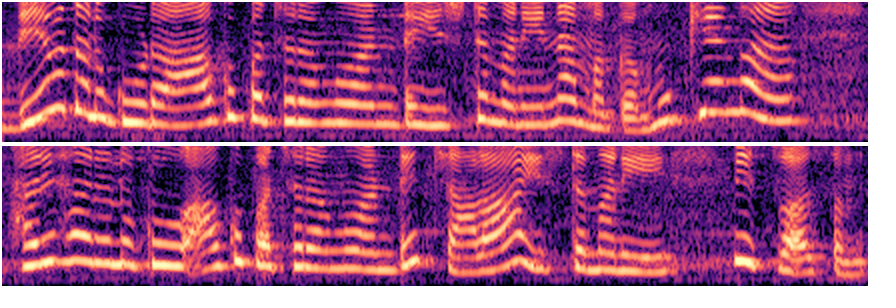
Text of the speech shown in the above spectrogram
దేవతలు కూడా ఆకుపచ్చ రంగు అంటే ఇష్టమని నమ్మకం. ముఖ్యంగా హరిహరులకు ఆకుపచ్చ రంగు అంటే చాలా ఇష్టమని విశ్వాసం.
